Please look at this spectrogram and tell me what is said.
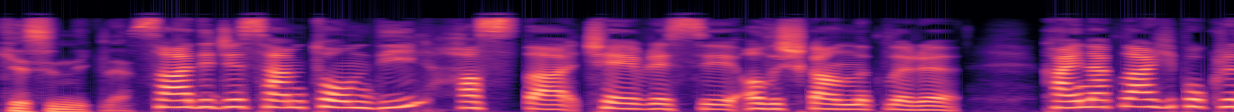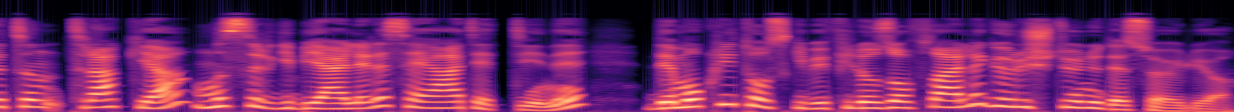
Kesinlikle. Sadece semptom değil, hasta, çevresi, alışkanlıkları. Kaynaklar Hipokrat'ın Trakya, Mısır gibi yerlere seyahat ettiğini, Demokritos gibi filozoflarla görüştüğünü de söylüyor.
